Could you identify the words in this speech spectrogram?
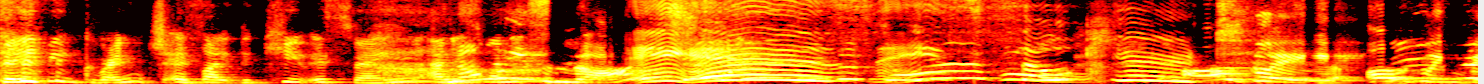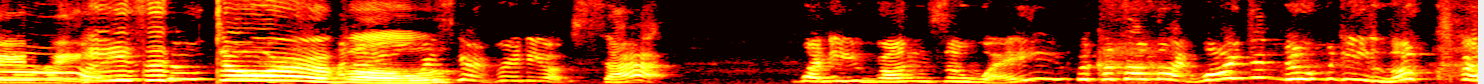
Baby Grinch is like the cutest thing, and No, when he's not. He is. He's He's so cute. ugly, ugly baby. He's And I adorable. always get really upset when he runs away because I'm like, why did nobody look for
